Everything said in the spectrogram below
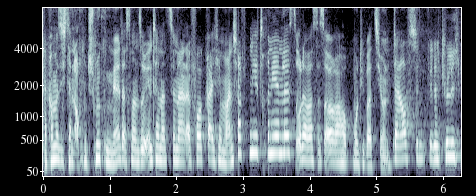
da kann man sich dann auch mit schmücken, ne? dass man so international erfolgreiche Mannschaften hier trainieren lässt. Oder was ist eure Hauptmotivation? Darauf sind wir natürlich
